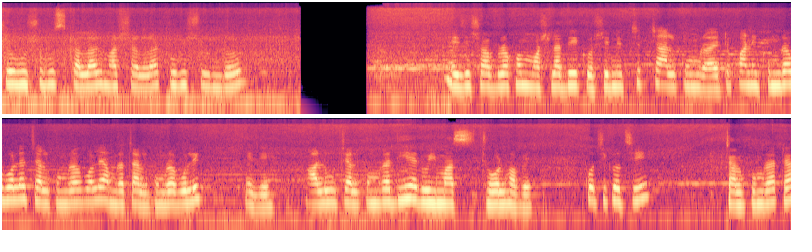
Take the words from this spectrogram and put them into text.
সবুজ সবুজ কালার মার্শাল্লাহ খুবই সুন্দর। এই যে সব রকম মশলা দিয়ে কষিয়ে নিচ্ছে। চাল কুমড়া, এটা পানি কুমড়া বলে, চাল কুমড়া বলে, আমরা চাল কুমড়া বলি। এই যে আলু, চাল কুমড়া দিয়ে রুই মাছ ঝোল হবে। কচি কচি চাল কুমড়াটা।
